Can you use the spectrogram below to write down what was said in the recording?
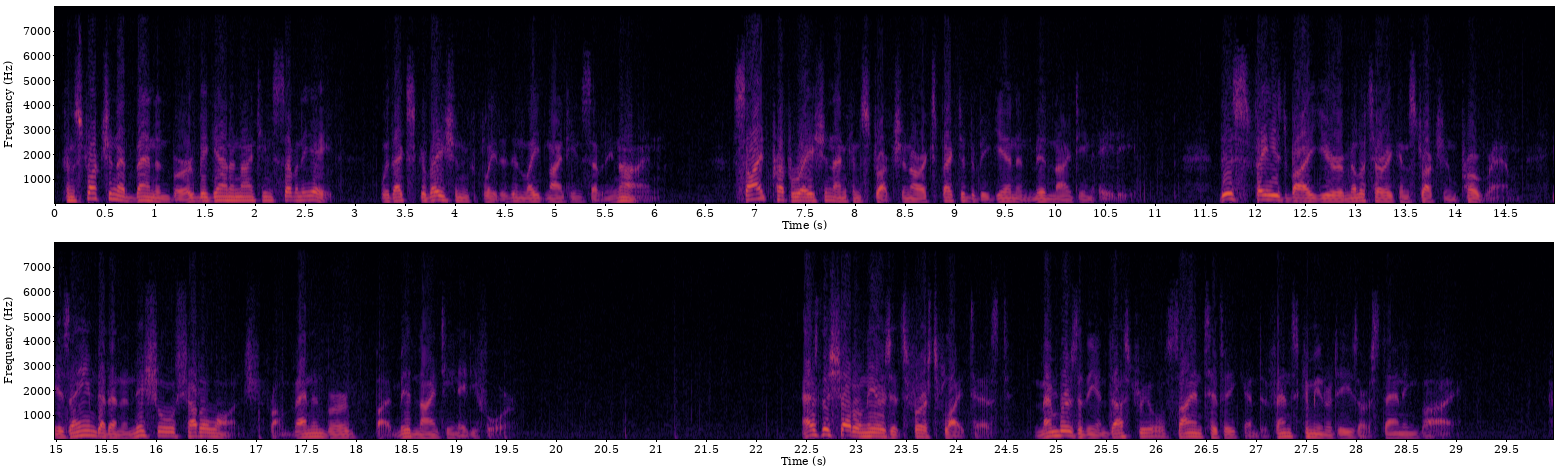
Construction at Vandenberg began in 1978, with excavation completed in late 1979. Site preparation and construction are expected to begin in mid-1980. This phased-by-year military construction program is aimed at an initial shuttle launch from Vandenberg by mid-1984. As the shuttle nears its first flight test, members of the industrial, scientific, and defense communities are standing by.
